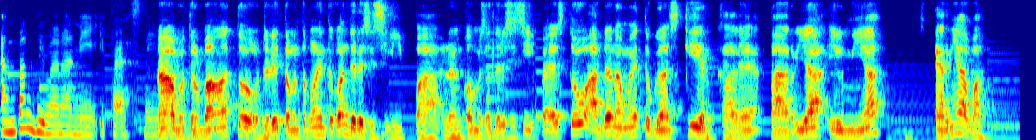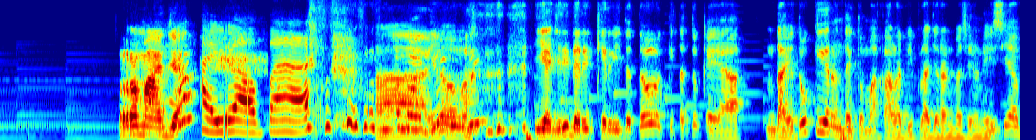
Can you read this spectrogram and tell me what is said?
Anton gimana nih IPS nih Nah, betul banget tuh. Jadi teman-teman itu kan dari sisi IPA. Dan kalau misalnya dari sisi IPS tuh ada namanya tugas KIR, karya, karya ilmiah. R-nya apa? Remaja? ayo apa Ah, Remaja, iya, apa? Iya, jadi dari KIR itu tuh kita tuh kayak entah itu KIR, entah itu makalah di pelajaran bahasa Indonesia,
